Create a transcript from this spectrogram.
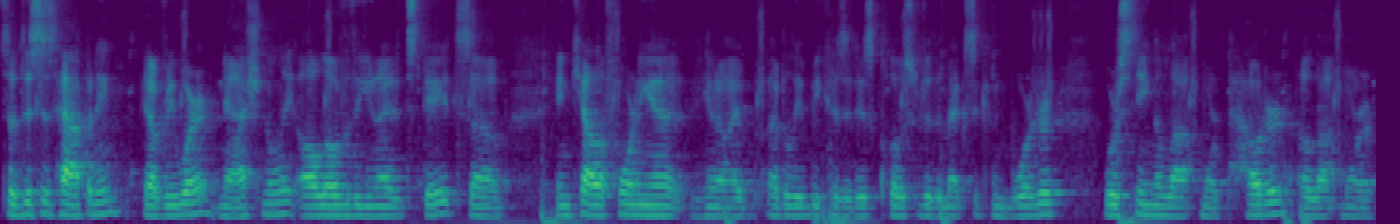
so this is happening everywhere, nationally, all over the United States. Uh, in California, you know, I, I, believe because it is closer to the Mexican border, we're seeing a lot more powder, a lot more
